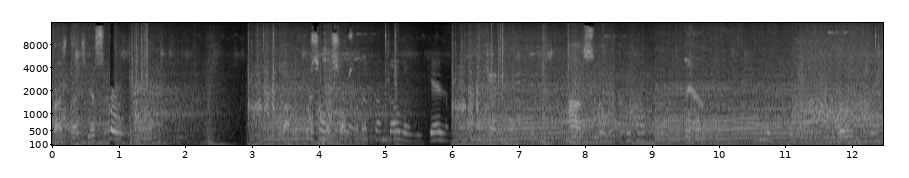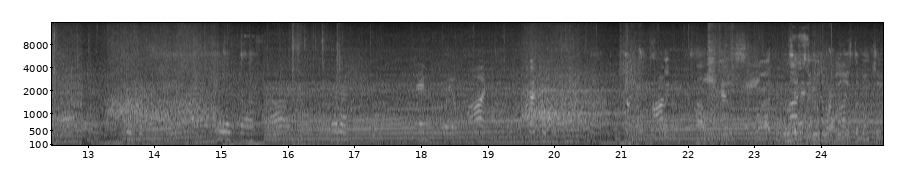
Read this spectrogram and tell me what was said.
Trash bags, yes sir. Wow, we'll I put some told on you, it. some dolo, we get them. I'm not judging that. Ah, see you probably a squad, of the time it's probably just a bunch of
